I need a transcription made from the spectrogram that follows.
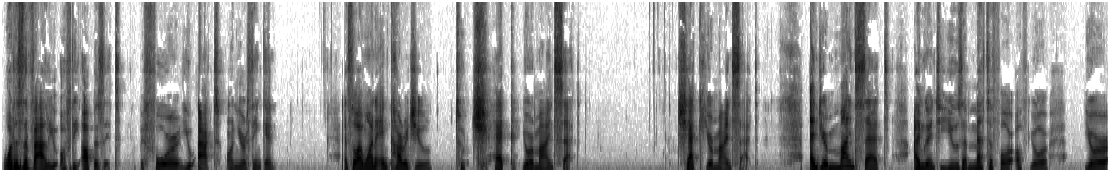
what is the value of the opposite before you act on your thinking? And so I want to encourage you to check your mindset. Check your mindset. And your mindset, I'm going to use a metaphor of your, your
